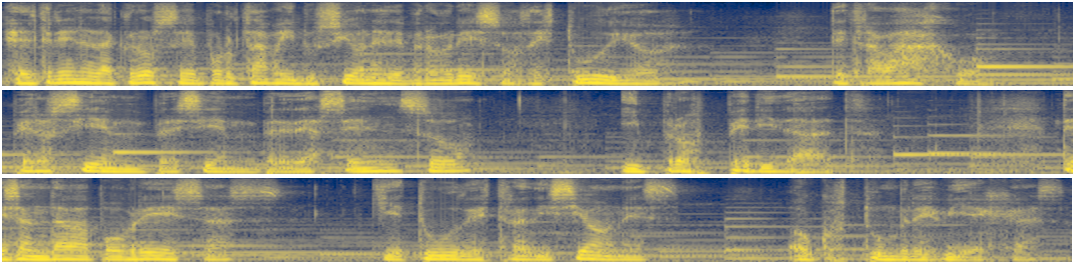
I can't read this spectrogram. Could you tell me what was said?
El tren a la Croce portaba ilusiones de progresos, de estudios, de trabajo, pero siempre, siempre de ascenso y prosperidad. Desandaba pobrezas, quietudes, tradiciones o costumbres viejas.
